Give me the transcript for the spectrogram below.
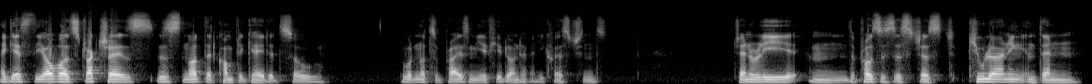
I guess the overall structure is is not that complicated, so it would not surprise me if you don't have any questions. Generally, um, the process is just Q-learning and then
